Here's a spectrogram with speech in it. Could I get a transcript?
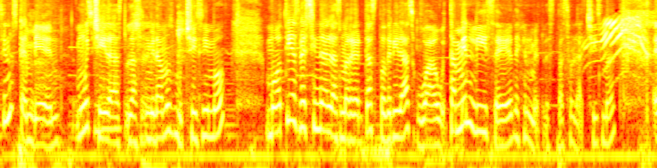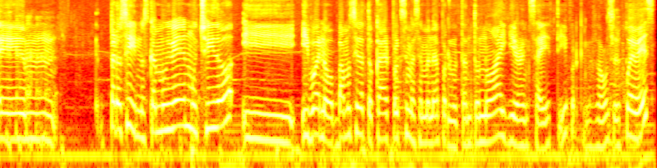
Sí nos caen bien, muy chidas, las sí. admiramos muchísimo. Moti es vecina de las margaritas podridas, wow. También Liz, eh, déjenme, les paso la chisma. Em, pero sí, nos cae muy bien, muy chido. Y, y bueno, vamos a ir a tocar próxima semana, por lo tanto no hay Gear Anxiety porque nos vamos el jueves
